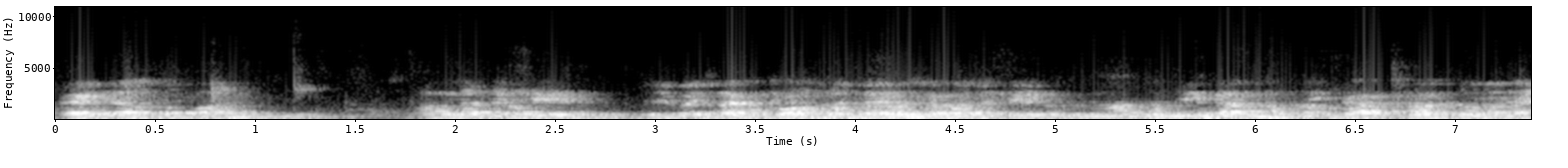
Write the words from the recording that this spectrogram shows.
সাইদাল নোমান বাংলাদেশের আন্দোলনে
